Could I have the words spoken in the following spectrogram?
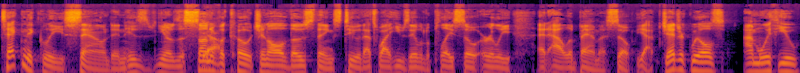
technically sound, and his, you know, the son yeah. of a coach and all of those things too. That's why he was able to play so early at Alabama. So yeah, Jedrick Wills, I'm with you.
